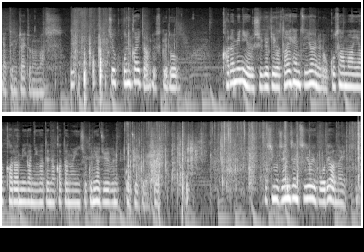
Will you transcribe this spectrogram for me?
やってみたいと思います。一応ここに書いてあるんですけど辛みによる刺激が大変強いのでお子様や辛みが苦手な方の飲食には十分ご注意ください。私も全然強い方ではないですね。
